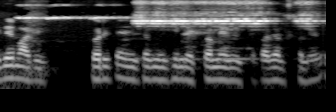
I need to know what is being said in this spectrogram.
ఇదే మాది కోరిక. ఇంతకు మించింది ఎక్కువ మేము చెప్పదలుచుకోలేదు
